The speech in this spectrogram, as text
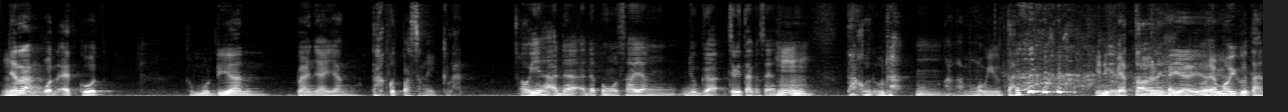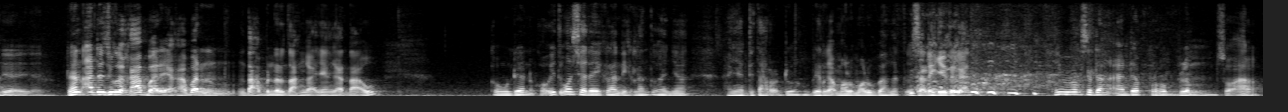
nyerang quote and quote. Kemudian banyak yang takut pasang iklan. Oh iya, ada ada pengusaha yang juga cerita ke saya. Mm-mm. Takut udah, nggak mau ikutan. Ini battle nih, Hmm. Iya, iya, nggak iya. mau ikutan. Iya, iya. Dan ada juga kabar ya, kabar entah benar entah enggaknya nggak tahu. kemudian kok itu masih ada iklan iklan tuh hanya hanya ditaruh doang biar nggak malu-malu banget misalnya gitu kan tapi memang sedang ada problem soal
